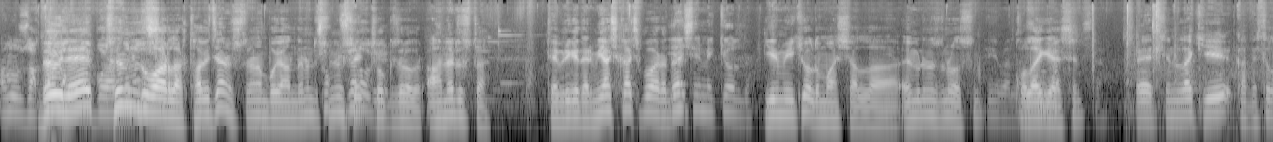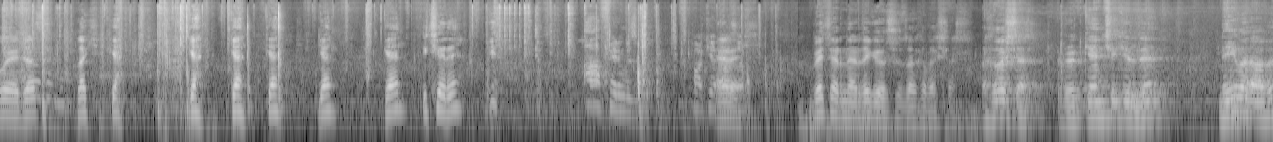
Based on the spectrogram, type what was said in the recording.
Ama uzaktan Böyle bakmayı boyandığını tüm düşün. duvarlar. Tabii canım şuranın boyandığını düşünürsek güzel çok güzel, oluyor. olur. Ahmet Usta. Tebrik ederim. Yaş kaç bu arada? Yaş 22 oldu. 22 oldu maşallah. Ömrün uzun olsun. Eyvallah. Kolay gelsin. Evet şimdi Lucky'yi kafese koyacağız. Lucky gel. Gel gel gel gel. Gel içeri. Aferin kızım. Paket Evet. hazır. Veterinerde görüşürüz arkadaşlar. Arkadaşlar röntgen çekildi. Neyi var abi?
